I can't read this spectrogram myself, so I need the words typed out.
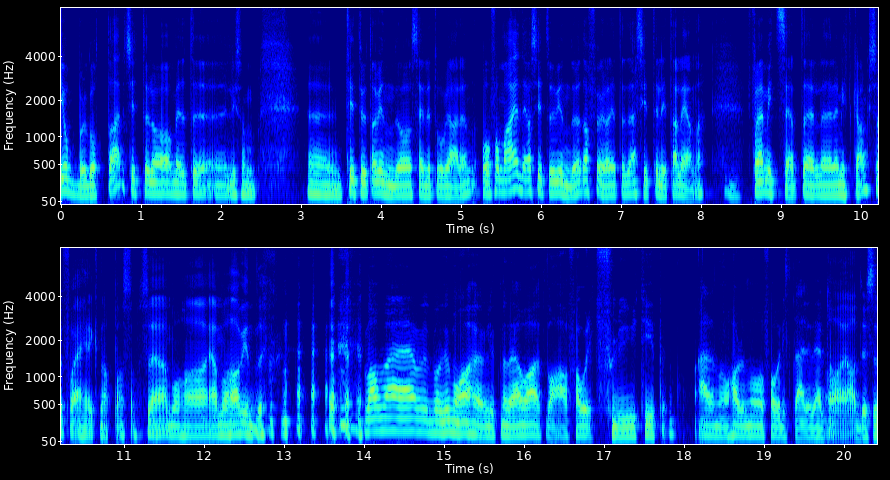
Jobber godt der. Sitter og mediter, liksom, eh, titter ut av vinduet og se litt hvor vi er hen. Og for meg, det å sitte ved vinduet, da føler jeg litt jeg sitter litt alene. Får jeg midtsete eller midtgang, så får jeg helt knapp, altså. Så jeg må ha, jeg må ha vindu. Vi må høre litt med det. Hva, hva er favorittflytypen? Er det noe, har du noe favoritt der i det hele tatt? Ah, ja,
